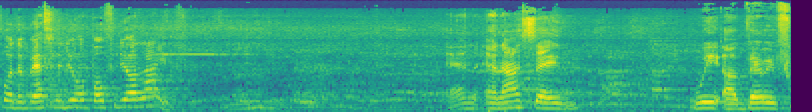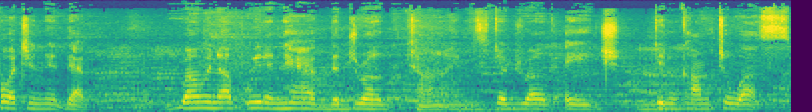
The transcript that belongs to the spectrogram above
for the rest of your both of your life. And, and I say we are very fortunate that growing up we didn't have the drug times, the drug age didn't come to us,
